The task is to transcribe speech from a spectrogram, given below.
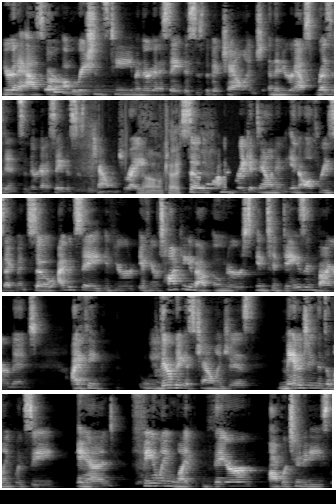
You're going to ask our operations team and they're going to say this is the big challenge. And then you're going to ask residents and they're going to say this is the challenge, right? Oh, okay. So I'm going to break it down in, in all three segments. So I would say if you're if you're talking about owners in today's environment, I think their biggest challenge is managing the delinquency and feeling like their opportunities,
